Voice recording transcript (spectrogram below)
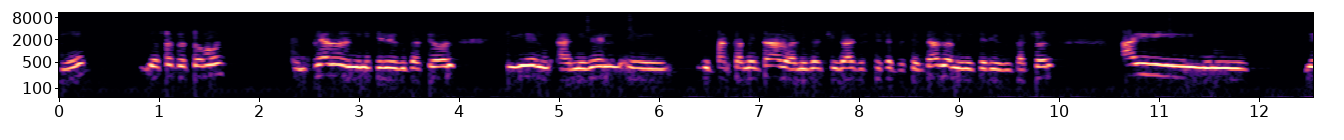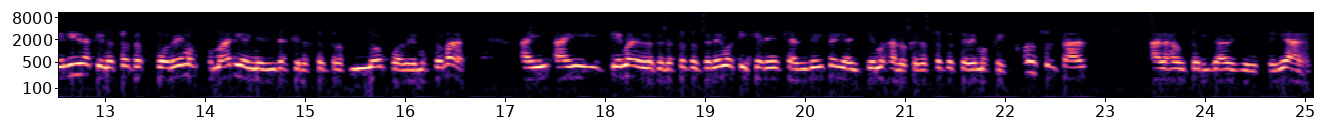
¿sí? Nosotros somos empleado del Ministerio de Educación, si bien a nivel eh, departamental o a nivel ciudad estoy representando al Ministerio de Educación, hay medidas que nosotros podemos tomar y hay medidas que nosotros no podemos tomar. Hay, hay temas en los que nosotros tenemos injerencia directa y hay temas a los que nosotros tenemos que consultar a las autoridades ministeriales.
